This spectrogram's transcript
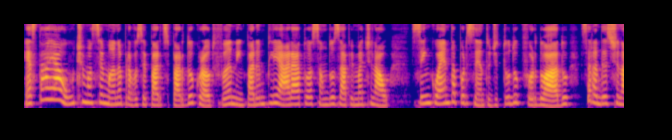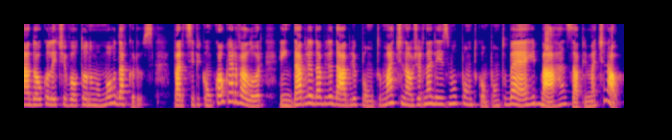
Esta é a última semana para você participar do crowdfunding para ampliar a atuação do Zap Matinal. 50% de tudo que for doado será destinado ao coletivo autônomo Morro da Cruz. Participe com qualquer valor em www.matinaljornalismo.com.br barra zapmatinal.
